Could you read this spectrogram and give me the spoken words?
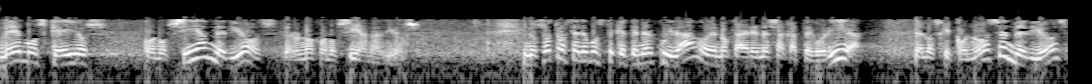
vemos que ellos conocían de Dios, pero no conocían a Dios. Y nosotros tenemos que tener cuidado de no caer en esa categoría de los que conocen de Dios,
